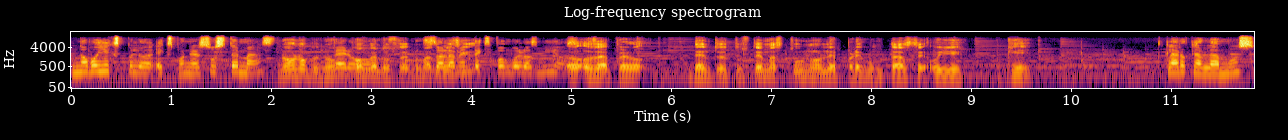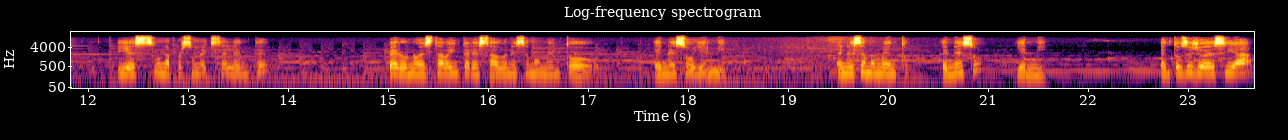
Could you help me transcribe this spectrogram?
No voy a exponer sus temas, No, no, pues no, Pero póngalos. Nomás solamente expongo los míos. o, o sea, pero dentro de tus temas tú no le preguntaste, oye, ¿qué? Claro que hablamos y es una persona excelente, pero no estaba interesado en ese momento en eso y en mí. En ese momento, en eso y en mí. Entonces yo decía,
